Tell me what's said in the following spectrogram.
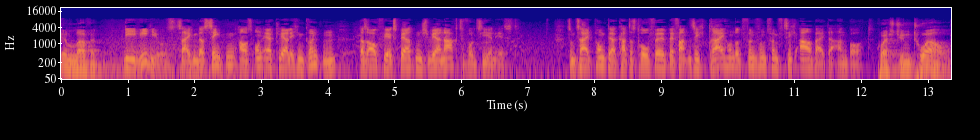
11. Die Videos zeigen das Sinken aus unerklärlichen Gründen, das auch für Experten schwer nachzuvollziehen ist. Zum Zeitpunkt der Katastrophe befanden sich 355 Arbeiter an Bord. Question 12.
